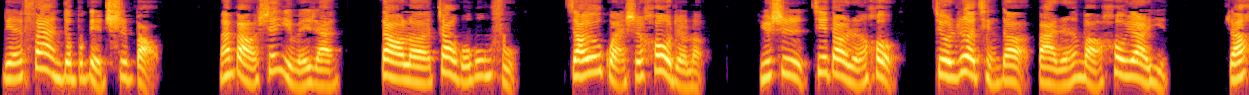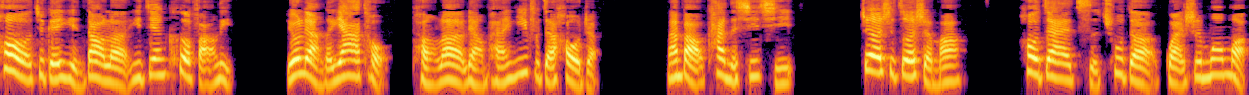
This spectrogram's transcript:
连饭都不给吃饱？”满宝深以为然。到了赵国公府，早有管事候着了，于是接到人后，就热情地把人往后院引，然后就给引到了一间客房里。有两个丫头捧了两盘衣服在候着，满宝看得稀奇，这是做什么？候在此处的管事嬷嬷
